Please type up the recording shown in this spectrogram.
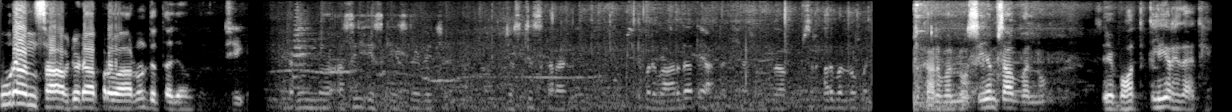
ਪੂਰਾ ਇਨਸਾਫ ਜਿਹੜਾ ਪਰਿਵਾਰ ਨੂੰ ਦਿੱਤਾ ਜਾਊਗਾ। ਠੀਕ। ਅਸੀਂ ਇਸ ਕੇਸ ਦੇ ਵਿੱਚ ਜਸਟਿਸ ਕਰਾਂਗੇ। ਪਰਿਵਾਰ ਦਾ ਧਿਆਨ ਰੱਖਿਆ ਜਾਊਗਾ ਸਰਕਾਰ ਵੱਲੋਂ ਸਰਕਾਰ ਵੱਲੋਂ ਸੀਐਮ ਸਾਹਿਬ ਵੱਲੋਂ। ਇਹ ਬਹੁਤ ਕਲੀਅਰ ਹਦਾਇਤ ਹੈ।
